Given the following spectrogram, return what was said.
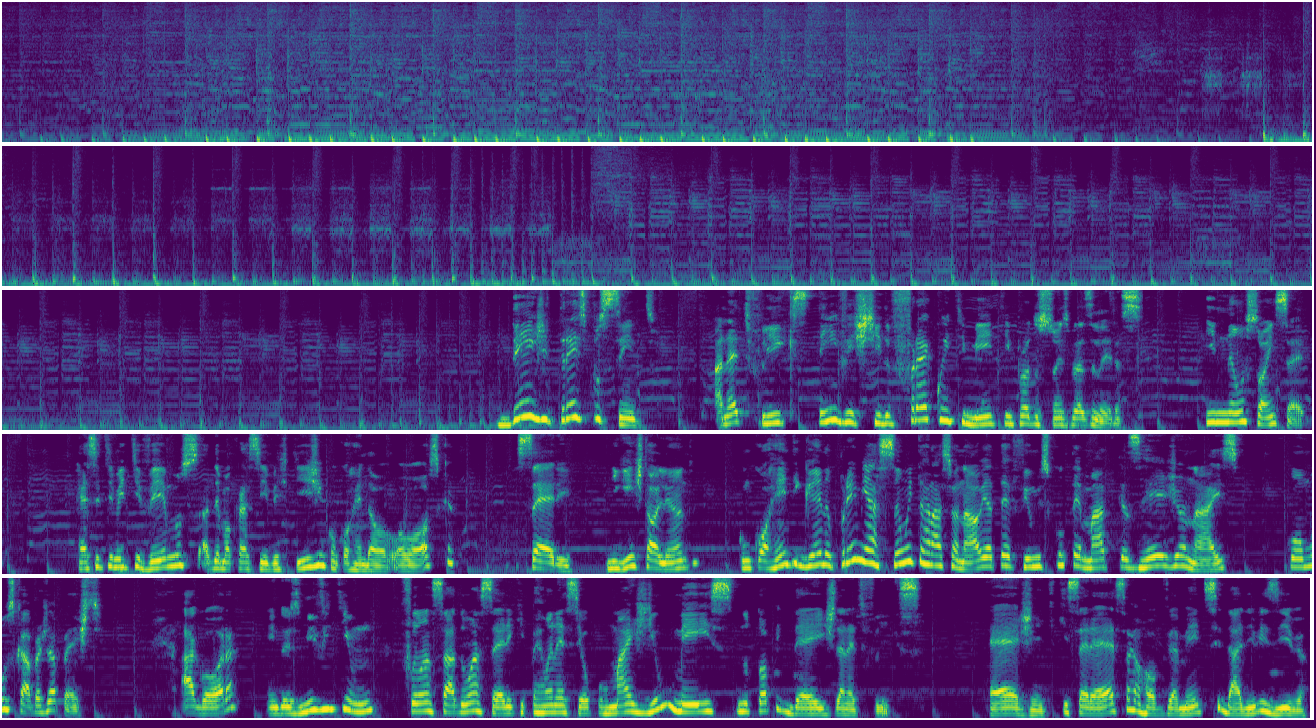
Desde 3%, a Netflix tem investido frequentemente em produções brasileiras. E não só em série. Recentemente vemos a Democracia em Vertigem concorrendo ao, ao Oscar, série Ninguém Está Olhando, concorrendo e ganhando premiação internacional e até filmes com temáticas regionais, como Os Cabras da Peste. Agora, em 2021, foi lançada uma série que permaneceu por mais de um mês no top 10 da Netflix. É, gente, que série é essa? Obviamente, Cidade Invisível.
